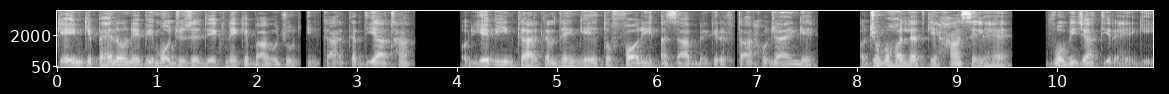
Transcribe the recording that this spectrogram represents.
کہ ان کے پہلوں نے بھی معجزے دیکھنے کے باوجود انکار کر دیا تھا اور یہ بھی انکار کر دیں گے تو فوری عذاب میں گرفتار ہو جائیں گے اور جو محلت کے حاصل ہے وہ بھی جاتی رہے گی۔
